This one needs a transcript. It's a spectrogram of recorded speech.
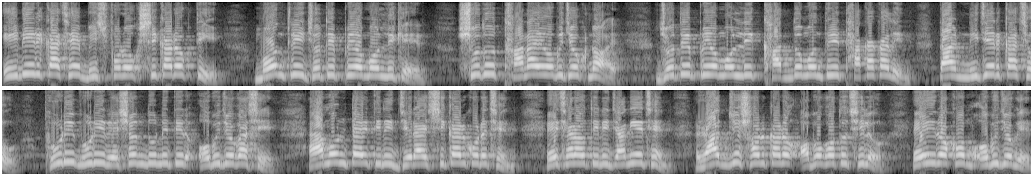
ইডির কাছে বিস্ফোরক স্বীকারোক্তি, মন্ত্রী জ্যোতিপ্রিয় মল্লিকের। শুধু থানায় অভিযোগ নয়, জ্যোতিপ্রিয় মল্লিক খাদ্যমন্ত্রী থাকাকালীন তার নিজের কাছেও ভুড়ি ভুড়ি রেশন দুর্নীতির অভিযোগ আসে। এমনটাই তিনি জেরায় স্বীকার করেছেন। এছাড়াও তিনি জানিয়েছেন, রাজ্য সরকারও অবগত ছিল এই রকম অভিযোগের।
